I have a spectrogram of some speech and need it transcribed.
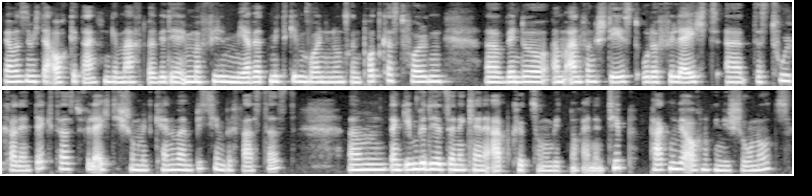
Wir haben uns nämlich da auch Gedanken gemacht, weil wir dir immer viel Mehrwert mitgeben wollen in unseren Podcast-Folgen. Äh, wenn du am Anfang stehst oder vielleicht äh, das Tool gerade entdeckt hast, vielleicht dich schon mit Canva ein bisschen befasst hast, ähm, dann geben wir dir jetzt eine kleine Abkürzung mit, noch einen Tipp, packen wir auch noch in die Show Notes.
